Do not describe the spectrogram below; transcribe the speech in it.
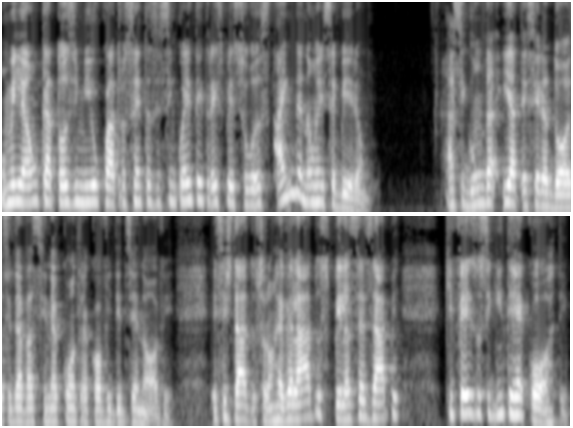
1 milhão 14.453 pessoas ainda não receberam a segunda e a terceira dose da vacina contra a Covid-19. Esses dados foram revelados pela CESAP, que fez o seguinte recorte:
